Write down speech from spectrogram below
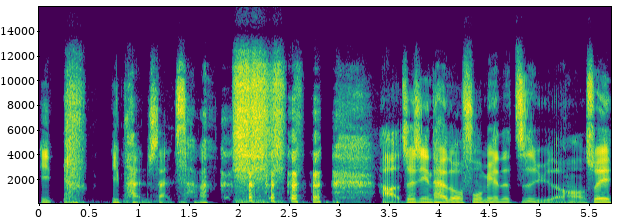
一。一盘散沙。好，最近太多负面的字语了哈，所以，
